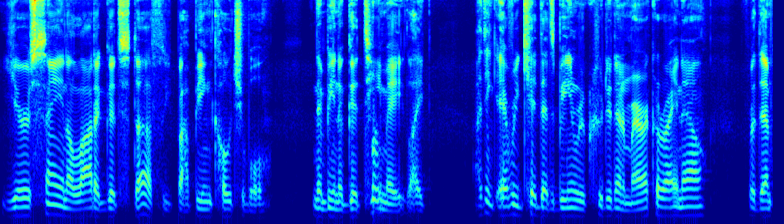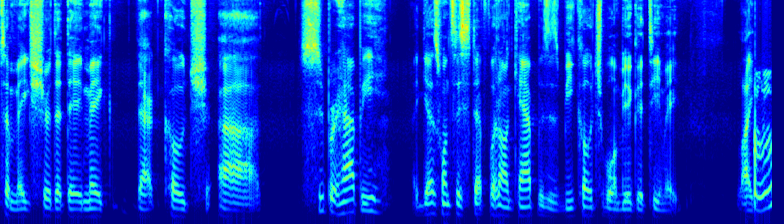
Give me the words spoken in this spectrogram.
you're saying a lot of good stuff about being coachable and then being a good mm-hmm. teammate. Like, I think every kid that's being recruited in America right now, for them to make sure that they make that coach uh, super happy, I guess once they step foot on campus, is be coachable and be a good teammate. Like mm-hmm.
